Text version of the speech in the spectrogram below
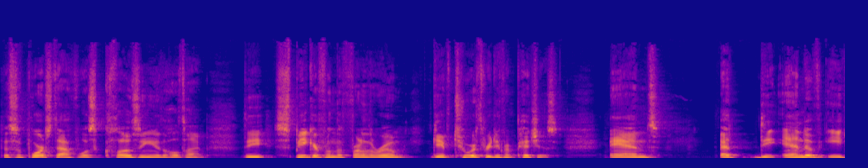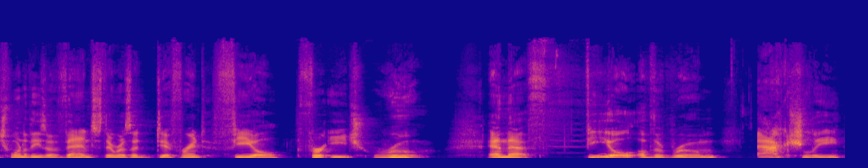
the support staff was closing you the whole time. The speaker from the front of the room gave two or three different pitches. And at the end of each one of these events, there was a different feel for each room. And that feel of the room actually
